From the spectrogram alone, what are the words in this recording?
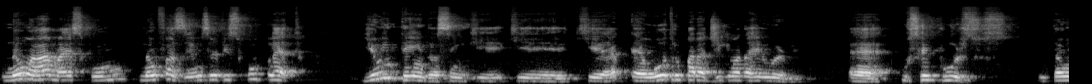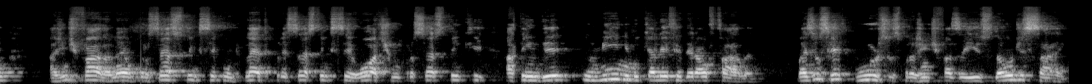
não há mais como não fazer um serviço completo. E eu entendo, assim, que, que, que é, é outro paradigma da REURB, é, os recursos. Então, a gente fala, né, o processo tem que ser completo, o processo tem que ser ótimo, o processo tem que atender o mínimo que a lei federal fala. Mas e os recursos para a gente fazer isso? De onde saem?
